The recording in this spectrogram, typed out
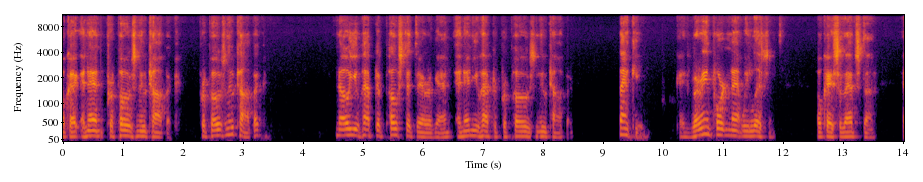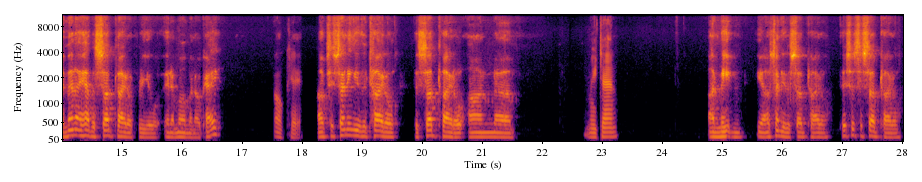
Okay, and then propose new topic. Propose new topic. No, you have to post it there again, and then you have to propose new topic. Thank you. Okay, very important that we listen. Okay, so that's done. And then I have a subtitle for you in a moment, okay? Okay. I'll be sending you the title, the subtitle on uh, Meetn. on Meetn. Yeah, I'll send you the subtitle. This is the subtitle.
